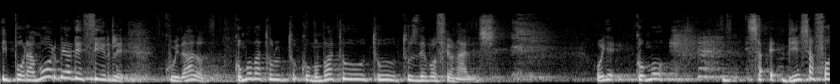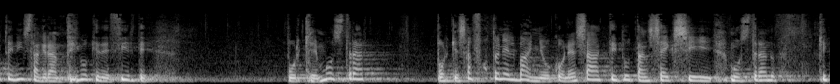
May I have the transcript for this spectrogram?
Y por amor ve a decirle, cuidado, ¿cómo va, cómo va tus devocionales? Oye, ¿cómo vi esa foto en Instagram? Tengo que decirte, ¿por qué mostrar porque esa foto en el baño, con esa actitud tan sexy, mostrando, ¿qué,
